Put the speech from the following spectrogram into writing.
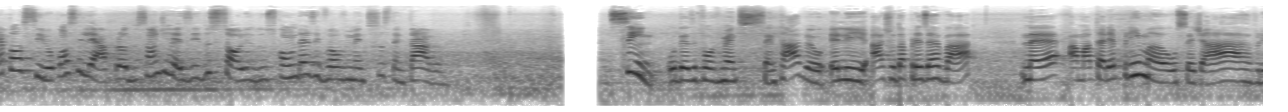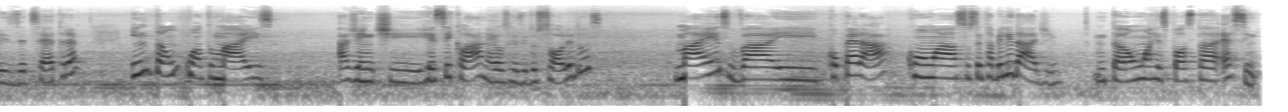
é possível conciliar a produção de resíduos sólidos com o desenvolvimento sustentável? Sim, o desenvolvimento sustentável ele ajuda a preservar né, a matéria-prima, ou seja, árvores, etc. Então, quanto mais a gente reciclar né, os resíduos sólidos, mais vai cooperar com a sustentabilidade. Então, a resposta é sim.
